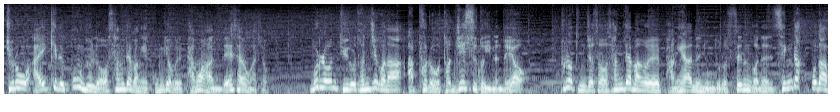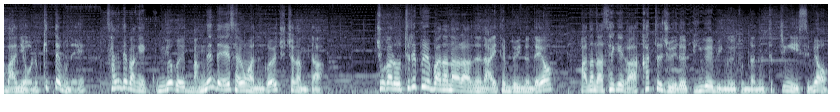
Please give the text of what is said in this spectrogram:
주로 I키를 꾹 눌러 상대방의 공격을 방어하는 데 사용하죠. 물론 뒤로 던지거나 앞으로 던질 수도 있는데요. 풀어 던져서 상대방을 방해하는 용도로 쓰는 것은 생각보다 많이 어렵기 때문에 상대방의 공격을 막는 데 사용하는 걸 추천합니다. 추가로 트리플 바나나라는 아이템도 있는데요. 바나나 3개가 카트 주위를 빙글빙글 돈다는 특징이 있으며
